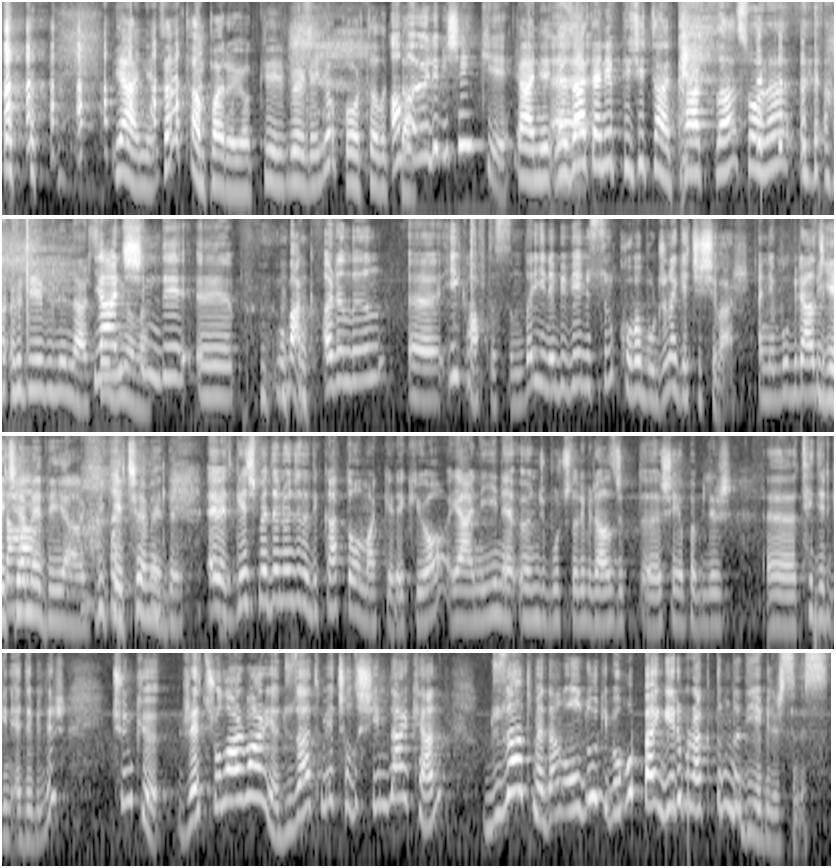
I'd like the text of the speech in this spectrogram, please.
yani zaten para yok. Böyle yok ortalıkta. Ama öyle bir şey ki yani ya zaten hep dijital kartla sonra ödeyebilirler. Yani şimdi e, bak aralığın e, ilk haftasında yine bir Venüs'ün Kova burcuna geçişi var. Hani bu bir birazcık geçemedi daha ya. Bir geçemedi. Evet geçmeden önce de dikkatli olmak gerekiyor. Yani yine öncü burçları birazcık e, şey yapabilir, e, tedirgin edebilir. Çünkü retrolar var ya düzeltmeye çalışayım derken düzeltmeden olduğu gibi hop ben geri bıraktım da diyebilirsiniz.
